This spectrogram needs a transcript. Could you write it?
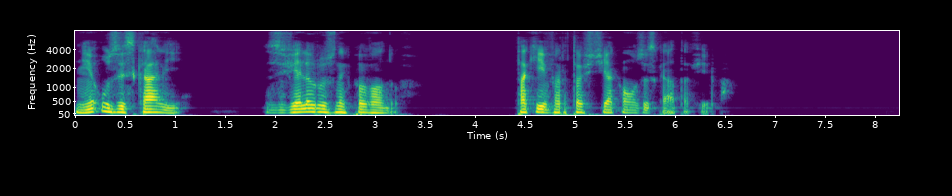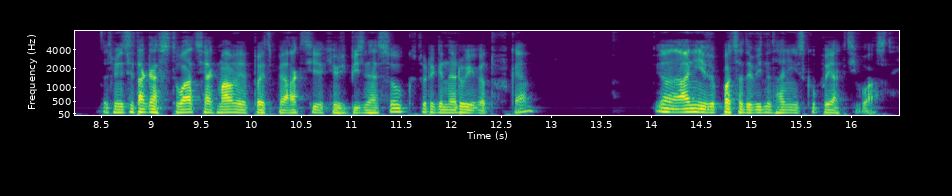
nie uzyskali z wielu różnych powodów takiej wartości, jaką uzyskała ta firma. To jest mniej więcej taka sytuacja, jak mamy powiedzmy akcję jakiegoś biznesu, który generuje gotówkę. I on ani nie wypłaca dywidend, ani nie skupuje akcji własnej.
